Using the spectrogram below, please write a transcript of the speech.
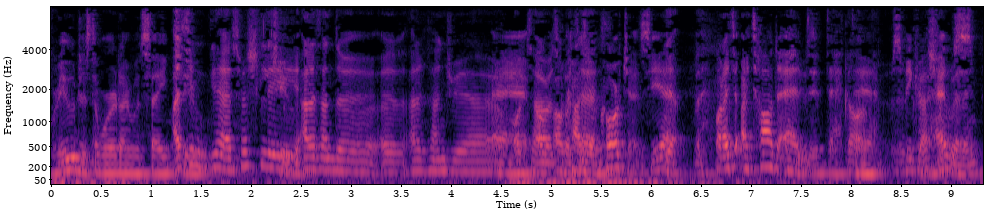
rude, is the word I would say. To, I think yeah, especially to- Alexander uh, Alexandria uh, Ocasio Ocasio Cortez, yeah. Yeah. But I, I thought uh, the, the, God, the Speaker of the House, willing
